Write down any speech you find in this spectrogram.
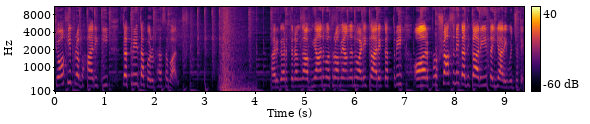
चौकी प्रभारी की सक्रियता पर उठा सवाल। हर घर तिरंगा अभियान, मथुरा में आंगनवाड़ी कार्यकर्त्री और प्रशासनिक अधिकारी तैयारी में जुटे।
